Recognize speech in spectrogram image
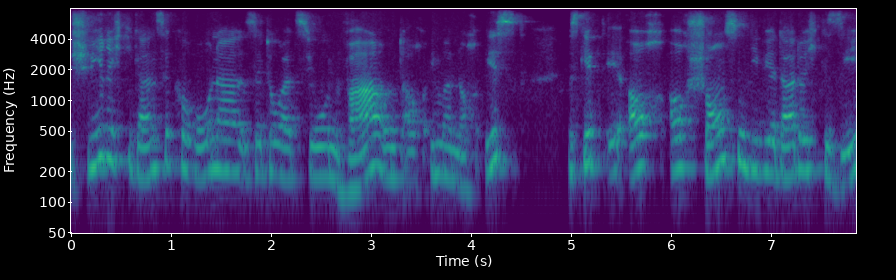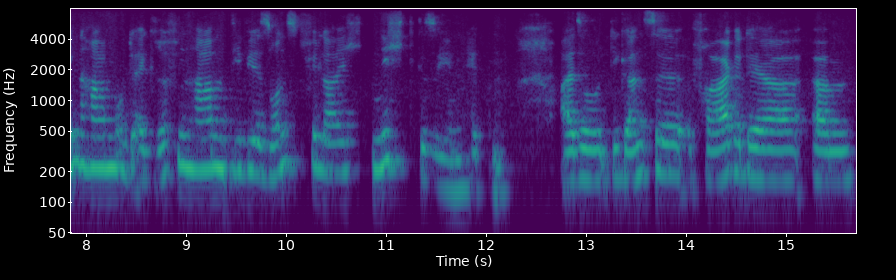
schwierig die ganze Corona-Situation war und auch immer noch ist, es gibt auch, auch Chancen, die wir dadurch gesehen haben und ergriffen haben, die wir sonst vielleicht nicht gesehen hätten. Also die ganze Frage der ähm,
